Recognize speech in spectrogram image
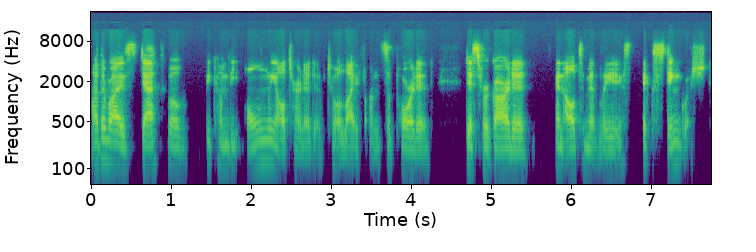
Otherwise, death will become the only alternative to a life unsupported, disregarded, and ultimately extinguished.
